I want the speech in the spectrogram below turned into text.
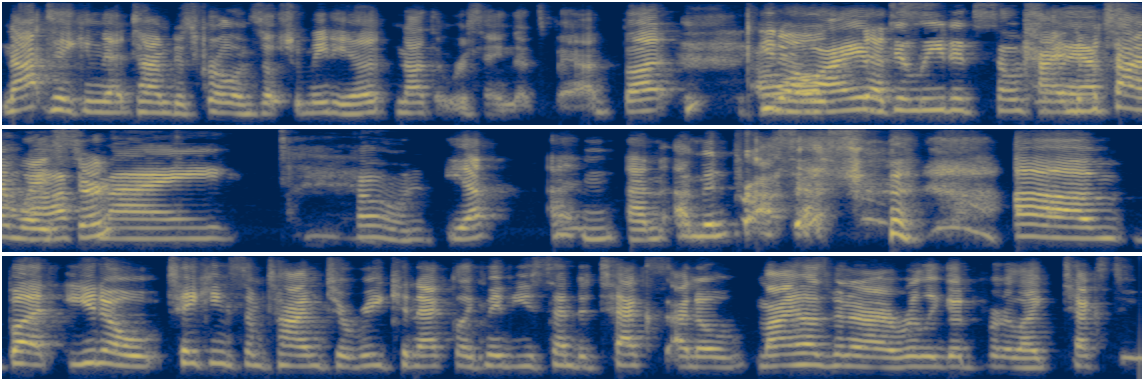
not taking that time to scroll on social media not that we're saying that's bad but you oh, know I have deleted social kind of a time waster. my phone. I'm I'm I'm in process. um, but you know, taking some time to reconnect, like maybe you send a text. I know my husband and I are really good for like texting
